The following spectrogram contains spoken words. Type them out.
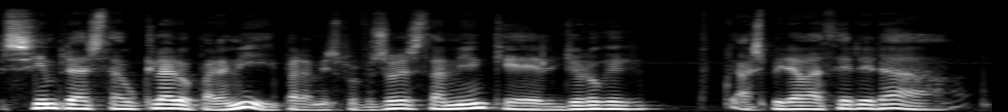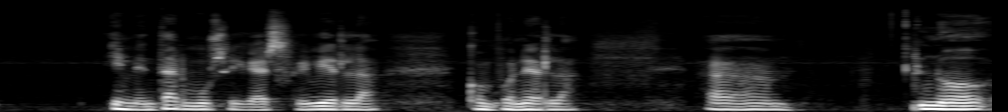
siempre ha estado claro para mí y para mis profesores también que yo lo que aspiraba a hacer era inventar música, escribirla, componerla. Ah, no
